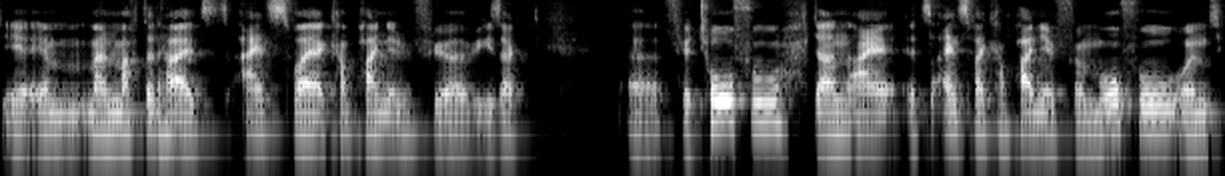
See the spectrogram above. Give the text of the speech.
die, man macht dann halt ein, zwei Kampagnen für, wie gesagt, äh, für Tofu, dann ein, ein, zwei Kampagnen für Mofu und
